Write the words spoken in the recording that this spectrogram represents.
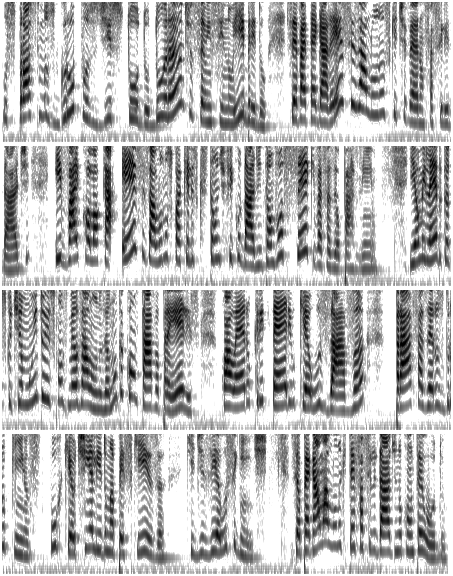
os próximos grupos de estudo durante o seu ensino híbrido, você vai pegar esses alunos que tiveram facilidade e vai colocar esses alunos com aqueles que estão em dificuldade. Então, você que vai fazer o parzinho. E eu me lembro que eu discutia muito isso com os meus alunos. Eu nunca contava para eles qual era o critério que eu usava para fazer os grupinhos. Porque eu tinha lido uma pesquisa que dizia o seguinte: se eu pegar um aluno que tem facilidade no conteúdo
